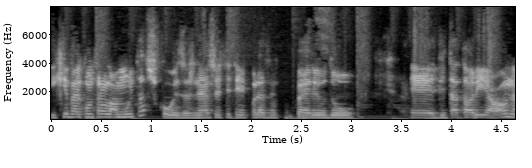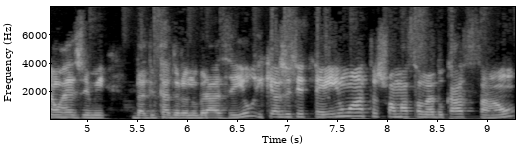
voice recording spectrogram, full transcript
e que vai controlar muitas coisas, né? A gente tem, por exemplo, o período é, ditatorial, né? O regime da ditadura no Brasil, e que a gente tem uma transformação na educação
